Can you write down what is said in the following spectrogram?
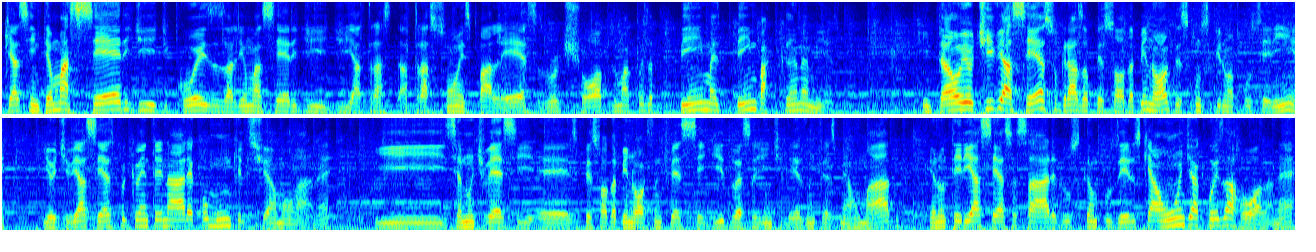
Porque assim, tem uma série de, de coisas ali, uma série de, de atra, atrações, palestras, workshops, uma coisa bem, mas bem bacana mesmo. Então eu tive acesso, graças ao pessoal da Binóculos, eles conseguiram uma pulseirinha, e eu tive acesso porque eu entrei na área comum que eles chamam lá, né? E se eu não tivesse, é, se o pessoal da Binóculos não tivesse cedido essa gentileza, não tivesse me arrumado, eu não teria acesso a essa área dos campuseiros, que é onde a coisa rola, né?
